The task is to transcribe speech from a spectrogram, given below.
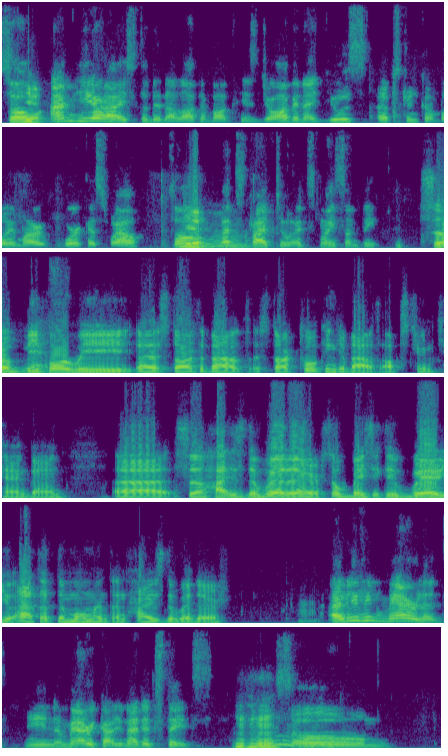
So yeah. I'm here. I studied a lot about his job, and I use upstream Kanban in my work as well. So yeah. let's try to explain something. So before we uh, start about uh, start talking about upstream Kanban, uh, so how is the weather? So basically, where you at at the moment, and how is the weather? I live in Maryland, in America, United States. Mm-hmm. So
